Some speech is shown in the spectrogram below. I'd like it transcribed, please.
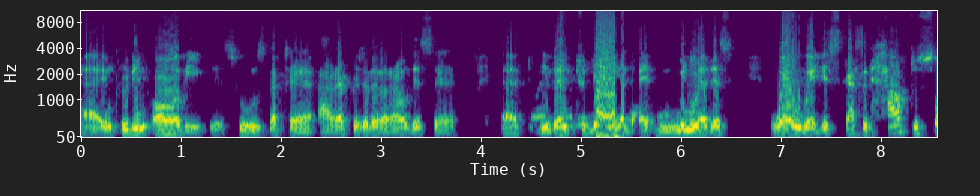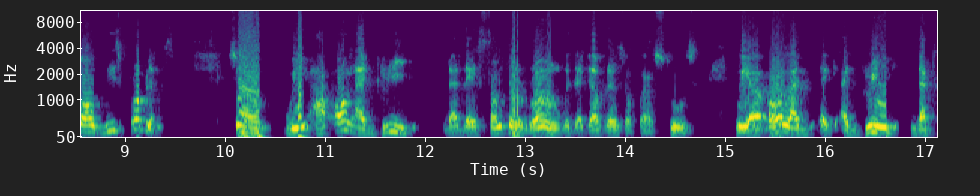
uh, including all the schools that uh, are represented around this uh, uh, event today, and uh, many others, where we're discussing how to solve these problems. So we are all agreed that there's something wrong with the governance of our schools. We are all ag- ag- agreed that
